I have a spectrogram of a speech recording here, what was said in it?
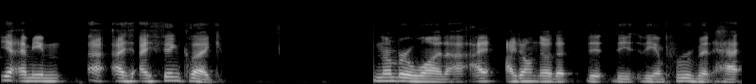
Yeah, I mean, I I think like number one, I I don't know that the the the improvement had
